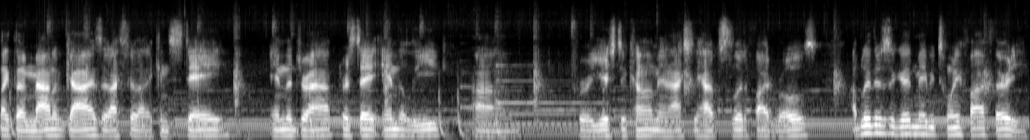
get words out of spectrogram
like the amount of guys that I feel like can stay in the draft or stay in the league um, for years to come and actually have solidified roles, I believe there's a good maybe 25, 30.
